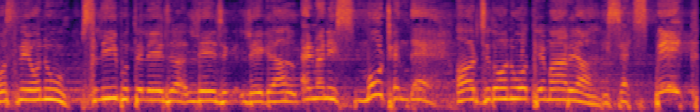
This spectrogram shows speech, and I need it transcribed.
ਉਸਨੇ ਉਹਨੂੰ ਸਲੀਬ ਉੱਤੇ ਲੈ ਜਾ- ਲੈ ਜ- ਲੈ ਗਿਆ And when he smote him there, ਔਰ ਜਦੋਂ ਉਹਨੂੰ ਉੱਥੇ ਮਾਰਿਆ he said, Speak.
